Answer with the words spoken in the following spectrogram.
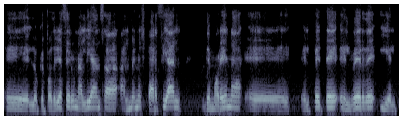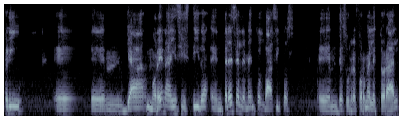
eh, lo que podría ser una alianza al menos parcial de Morena, eh, el PT, el Verde y el PRI. Em, ya Morena ha insistido en tres elementos básicos em, de su reforma electoral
